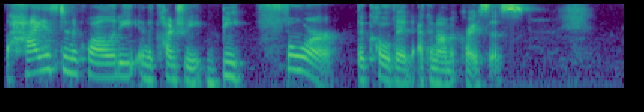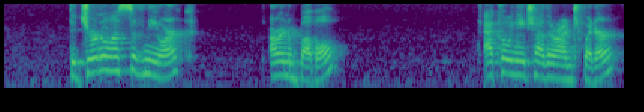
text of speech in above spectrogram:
The highest inequality in the country before the COVID economic crisis. The journalists of New York are in a bubble echoing each other on Twitter,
